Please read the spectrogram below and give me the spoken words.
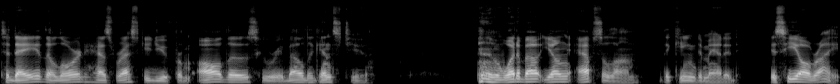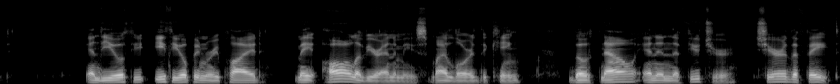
Today the Lord has rescued you from all those who rebelled against you. what about young Absalom? the king demanded. Is he all right? And the Ethiopian replied, May all of your enemies, my lord the king, both now and in the future, share the fate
